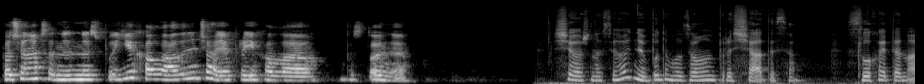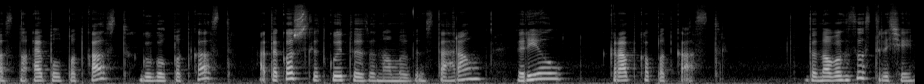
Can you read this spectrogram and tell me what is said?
Починався не, не споїхала, але нічого, я приїхала достойно. Що ж, на сьогодні будемо з вами прощатися. Слухайте нас на Apple Podcast, Google Podcast, а також слідкуйте за нами в Instagram real.podcast. До нових зустрічей!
